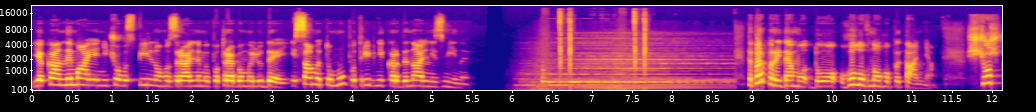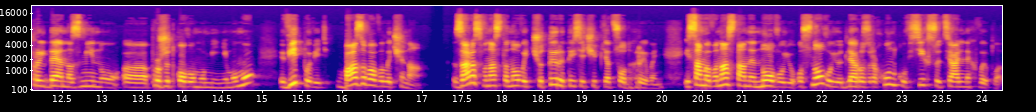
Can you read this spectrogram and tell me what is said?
яка не має нічого спільного з реальними потребами людей. І саме тому потрібні кардинальні зміни. Тепер перейдемо до головного питання: що ж прийде на зміну е, прожитковому мінімуму? Відповідь базова величина. Зараз вона становить 4500 гривень, і саме вона стане новою основою для розрахунку всіх соціальних виплат.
